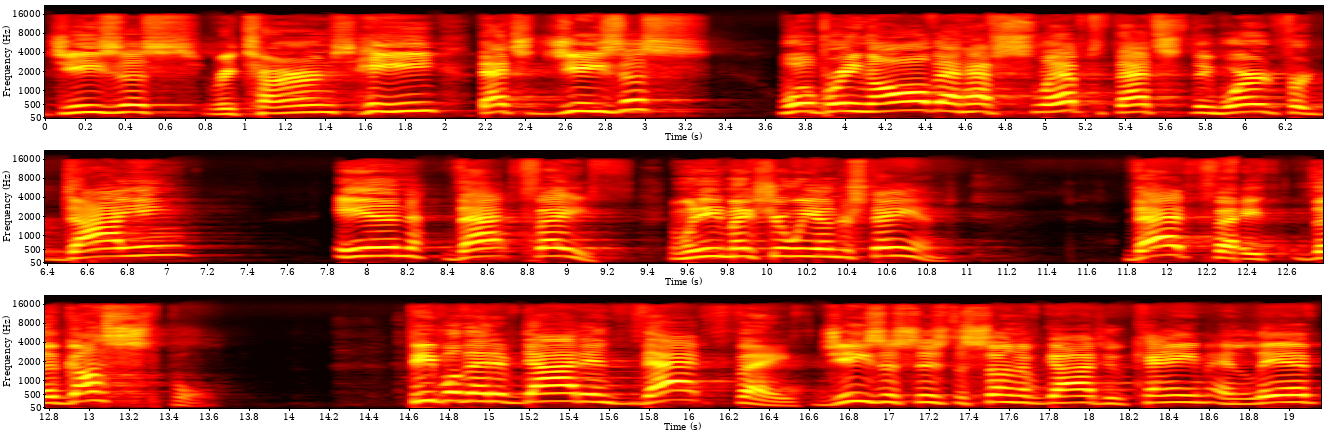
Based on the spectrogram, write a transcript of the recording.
Jesus returns, He, that's Jesus, will bring all that have slept, that's the word for dying, in that faith. And we need to make sure we understand that faith, the gospel. People that have died in that faith. Jesus is the Son of God who came and lived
